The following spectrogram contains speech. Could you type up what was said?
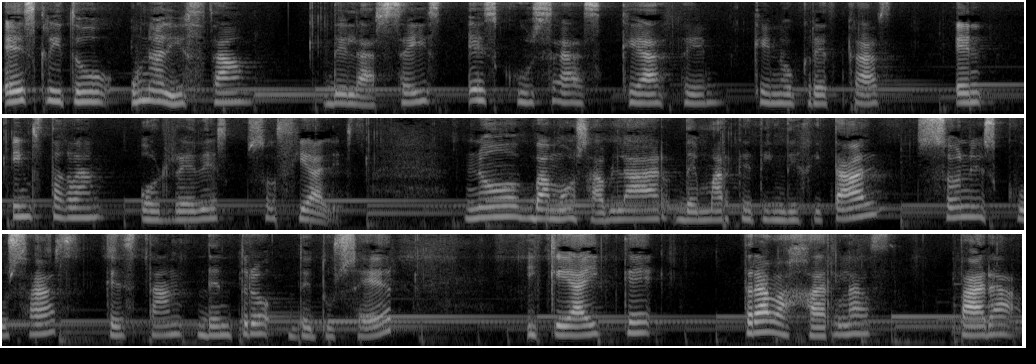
He escrito una lista de las seis excusas que hacen que no crezcas en Instagram o redes sociales. No vamos a hablar de marketing digital, son excusas que están dentro de tu ser y que hay que trabajarlas para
